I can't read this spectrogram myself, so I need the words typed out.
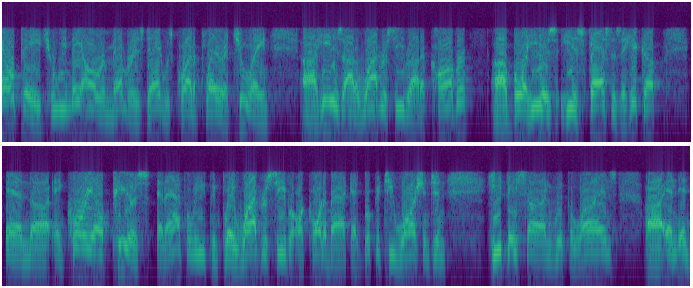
Elpage, who we may all remember, his dad was quite a player at Tulane. Uh, he is out of wide receiver out of Carver. Uh, boy, he is he is fast as a hiccup. And uh, and Coriel Pierce, an athlete who can play wide receiver or cornerback at Booker T. Washington. He they signed with the Lions, uh, and and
